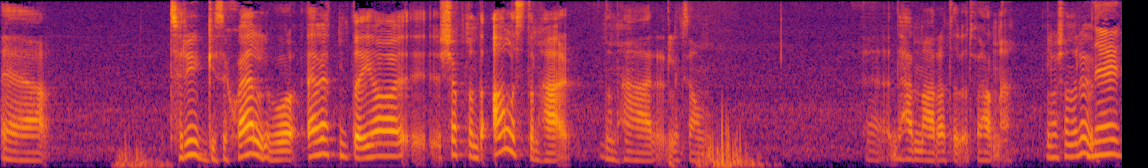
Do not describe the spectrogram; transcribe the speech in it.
eh, trygg i sig själv? Och jag vet inte, jag köpte inte alls den här, den här liksom, eh, det här narrativet för henne. Eller vad känner du? Nej,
